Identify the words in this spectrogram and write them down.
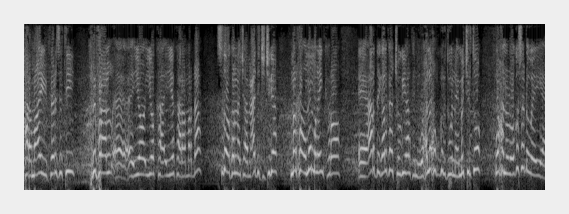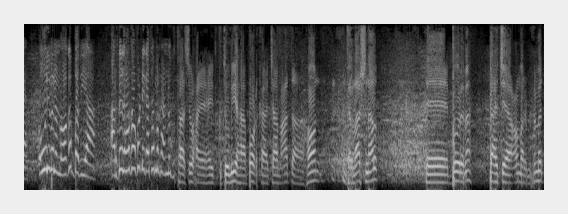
haramaayo university referal iyo karamardha sidoo kalena jaamacadda jijiga marka uma malayn karo ardayga halkaa joogiya halkani wax loo ku kala duwannahay ma jirto? Waxaana looga soo dhoweeyaa oo welibana looga badiyaa. Ardayda halkaa ku dhigata markaa anagu taasi waxay ahayd guddoomiyaha boodhka jaamacadda hon international ee boorama bahja cumar maxamed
